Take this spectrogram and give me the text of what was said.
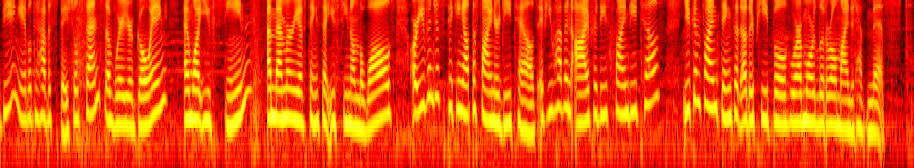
being able to have a spatial sense of where you're going and what you've seen, a memory of things that you've seen on the walls, or even just picking out the finer details. If you have an eye for these fine details, you can find things that other people who are more literal minded have missed.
